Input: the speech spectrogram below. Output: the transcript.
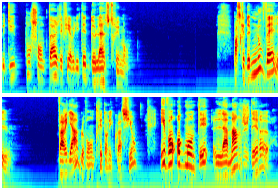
du pourcentage de fiabilité de l'instrument? Parce que de nouvelles variables vont entrer dans l'équation et vont augmenter la marge d'erreur.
